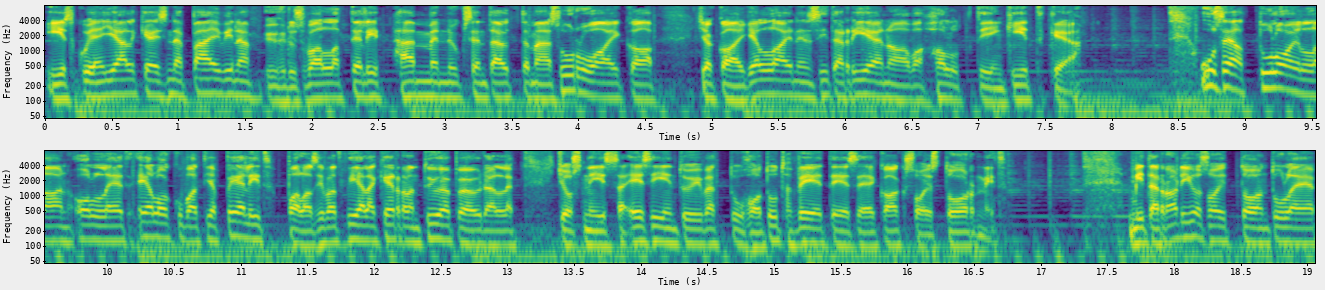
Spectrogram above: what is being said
Iskujen jälkeisinä päivinä Yhdysvallat teli hämmennyksen täyttämää suruaikaa ja kaikenlainen sitä rienaava haluttiin kitkeä. Useat tuloillaan olleet elokuvat ja pelit palasivat vielä kerran työpöydälle, jos niissä esiintyivät tuhotut VTC-kaksoistornit. Mitä radiosoittoon tulee,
